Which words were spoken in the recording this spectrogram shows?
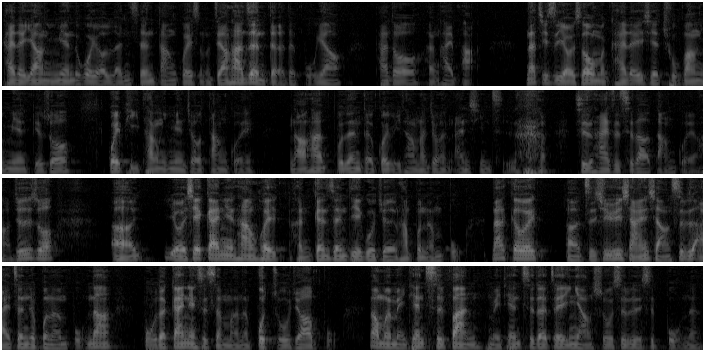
开的药里面如果有人参、当归什么，只要他认得的补药，他都很害怕。那其实有时候我们开的一些处方里面，比如说龟皮汤里面就有当归，然后他不认得龟皮汤，他就很安心吃。其实他还是吃到当归哈，就是说，呃，有一些概念他会很根深蒂固，觉得他不能补。那各位呃仔细去想一想，是不是癌症就不能补？那补的概念是什么呢？不足就要补。那我们每天吃饭，每天吃的这些营养素是不是也是补呢？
